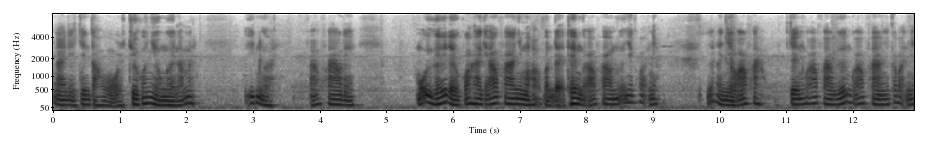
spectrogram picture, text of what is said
Này thì trên tàu chưa có nhiều người lắm này. Ít người. Áo phao thì mỗi ghế đều có hai cái áo phao nhưng mà họ còn để thêm cả áo phao nữa nhé các bạn nhé rất là nhiều áo phao. Trên có áo phao dưới có áo phao nhé các bạn nhé.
